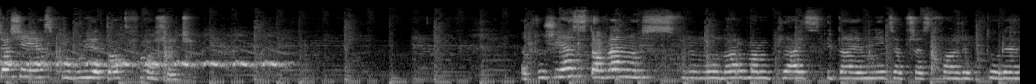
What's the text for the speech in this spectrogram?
Czasie ja spróbuję to otworzyć. Otóż jest to Wenus Norman Price i tajemnice przestworzy, który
